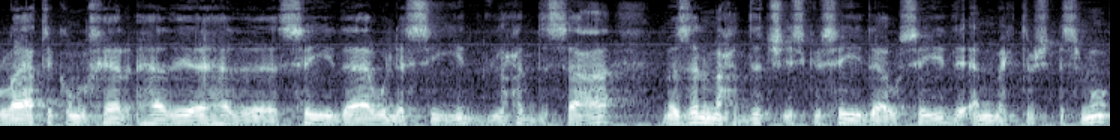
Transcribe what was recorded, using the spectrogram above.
والله يعطيكم الخير. هذه هذا السيدة ولا السيد لحد الساعة مازال ما حددش est-ce que سيدة أو سيد لأن ما كتبش اسمه.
